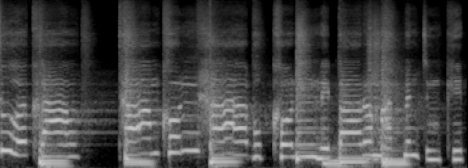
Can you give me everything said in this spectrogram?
ชั่วคราว ถามค้นหาบุคคลในปารมัดนั้นจึงผิด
